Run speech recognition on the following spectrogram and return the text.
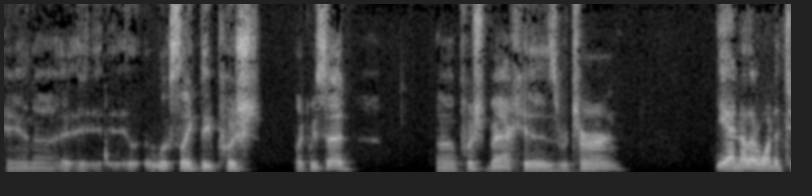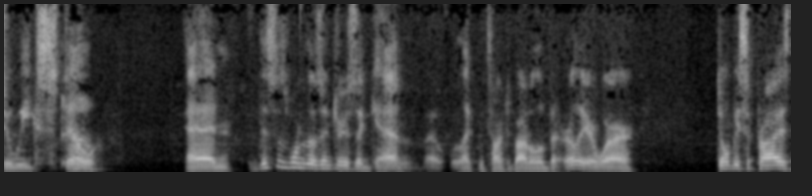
And uh, it, it, looks like they pushed, like we said, uh, pushed back his return. Yeah, another one to two weeks still. Yeah. And this is one of those injuries again, like we talked about a little bit earlier, where don't be surprised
